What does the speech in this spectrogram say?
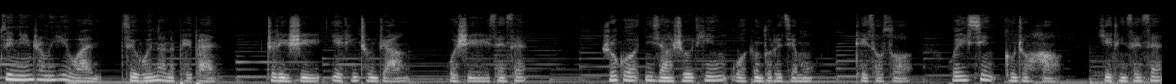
最绵长的夜晚，最温暖的陪伴。这里是夜听成长，我是三三。如果你想收听我更多的节目，可以搜索微信公众号“夜听三三”，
